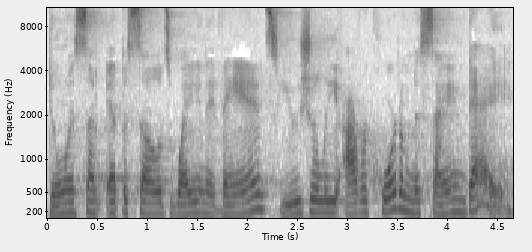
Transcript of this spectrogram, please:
doing some episodes way in advance? Usually I record them the same day.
